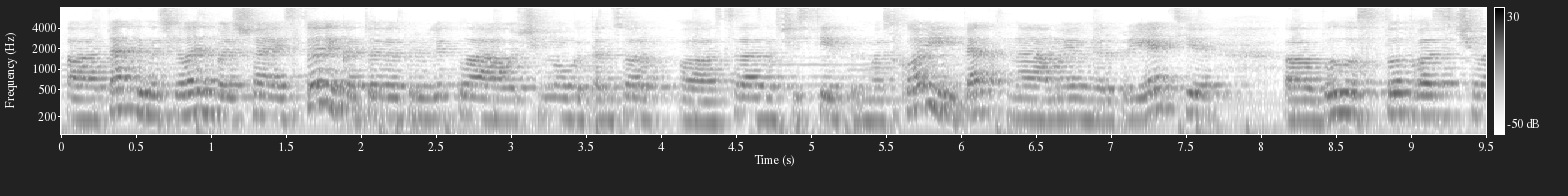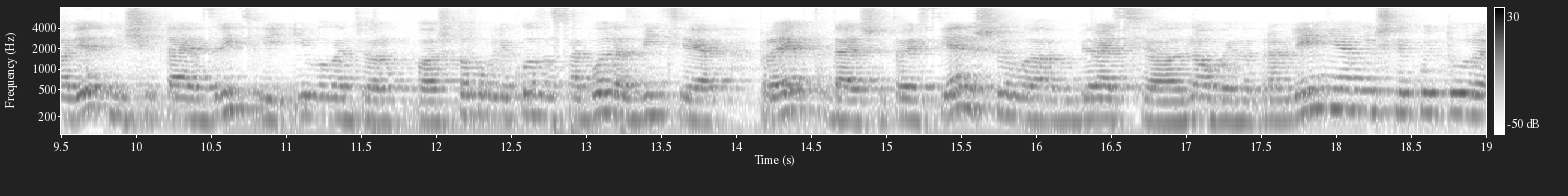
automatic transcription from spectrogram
Так и началась большая история, которая привлекла очень много танцоров с разных частей Подмосковья. И так на моем мероприятии а, было 120 человек, не считая зрителей и волонтеров, а, что повлекло за собой развитие проекта дальше. То есть я решила выбирать а, новые направления уличной культуры,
